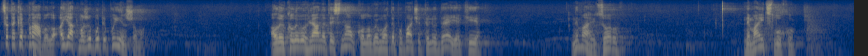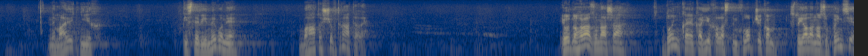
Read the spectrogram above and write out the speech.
це таке правило. А як може бути по-іншому? Але коли ви глянетесь навколо, ви можете побачити людей, які не мають зору, не мають слуху, не мають ніг. Після війни вони багато що втратили. І одного разу наша донька, яка їхала з тим хлопчиком, стояла на зупинці,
